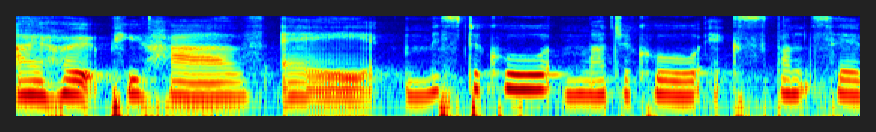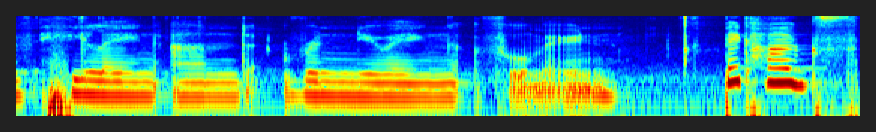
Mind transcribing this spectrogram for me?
I hope you have a mystical, magical, expansive, healing, and renewing full moon. Big hugs.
